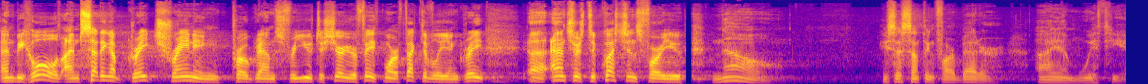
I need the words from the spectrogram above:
and behold, I'm setting up great training programs for you to share your faith more effectively and great uh, answers to questions for you? No. He says something far better I am with you.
